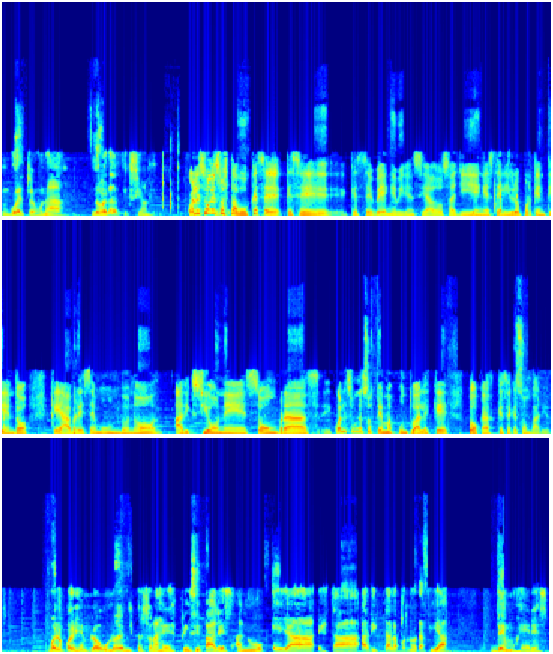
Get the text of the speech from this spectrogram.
envuelto en una novela de ficción. ¿Cuáles son esos tabús que se, que se, que se ven evidenciados allí en este libro? Porque entiendo que abre ese mundo, ¿no? Adicciones, sombras. ¿Cuáles son esos temas puntuales que tocas? Que sé que son varios. Bueno, por ejemplo, uno de mis personajes principales, Anouk, ella está adicta a la pornografía de mujeres.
